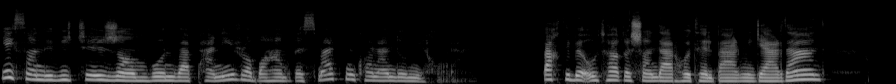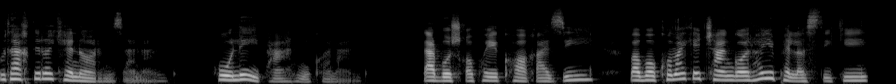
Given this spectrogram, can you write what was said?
یک ساندویچ ژامبون و پنیر را با هم قسمت می کنند و می خورند. وقتی به اتاقشان در هتل برمیگردند رو تختی را کنار می‌زنند. حوله پهن می کنند. در بشقاب های کاغذی و با کمک چنگال های پلاستیکی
